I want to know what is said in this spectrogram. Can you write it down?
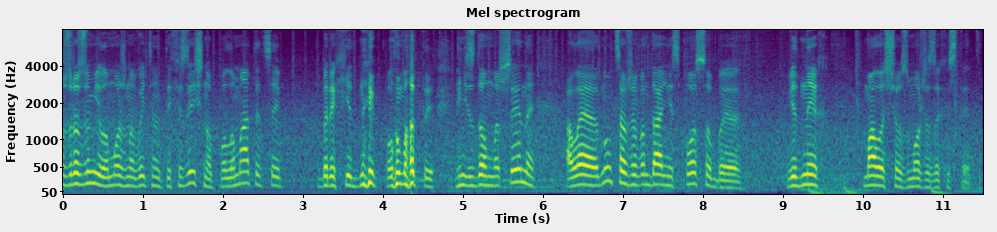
Ну, зрозуміло, можна витягнути фізично, поламати цей перехідник, поламати гніздо машини, але ну, це вже вандальні способи, від них мало що зможе захистити.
